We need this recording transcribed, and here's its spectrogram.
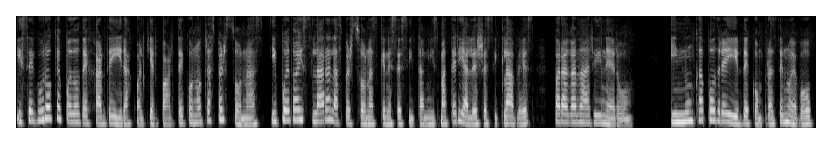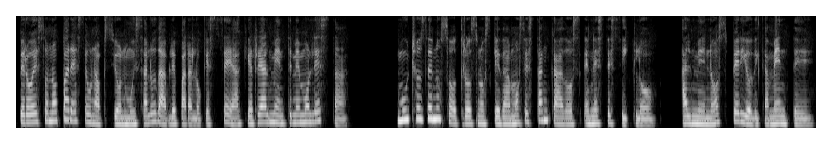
Y seguro que puedo dejar de ir a cualquier parte con otras personas y puedo aislar a las personas que necesitan mis materiales reciclables para ganar dinero. Y nunca podré ir de compras de nuevo, pero eso no parece una opción muy saludable para lo que sea que realmente me molesta. Muchos de nosotros nos quedamos estancados en este ciclo, al menos periódicamente.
